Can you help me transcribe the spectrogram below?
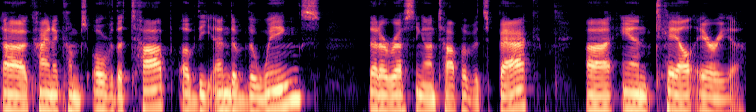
uh, kind of comes over the top of the end of the wings that are resting on top of its back uh, and tail area.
